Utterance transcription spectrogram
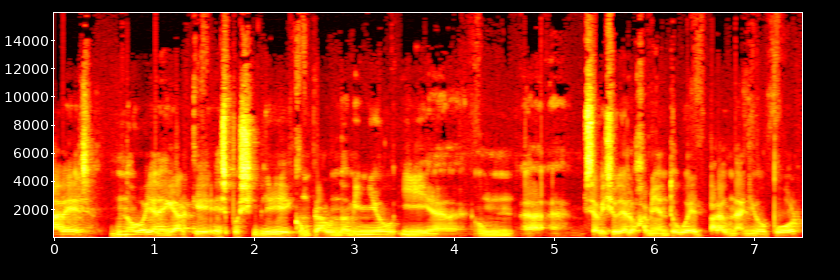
A ver, no voy a negar que es posible comprar un dominio y eh, un eh, eh, servicio de alojamiento web para un año por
